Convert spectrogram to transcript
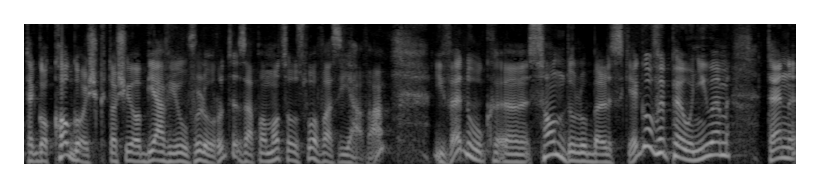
tego kogoś, kto się objawił w Lourdes za pomocą słowa zjawa, i według e, sądu lubelskiego wypełniłem ten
